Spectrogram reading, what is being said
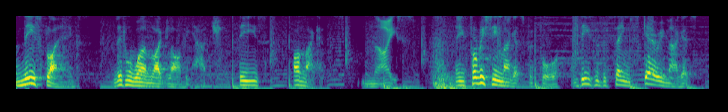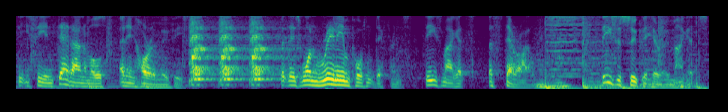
From these fly eggs, little worm-like larvae hatch. These are maggots. Nice. Now you've probably seen maggots before, and these are the same scary maggots that you see in dead animals and in horror movies. But there's one really important difference. These maggots are sterile. These are superhero maggots.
